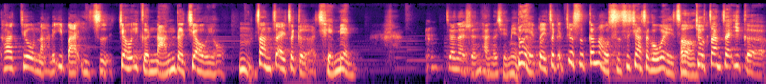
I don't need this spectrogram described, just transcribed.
他就拿了一把椅子，叫一个男的教友，嗯，站在这个前面，站在神坛的前面。对对，这个就是刚好十字架这个位置，嗯，就站在一个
